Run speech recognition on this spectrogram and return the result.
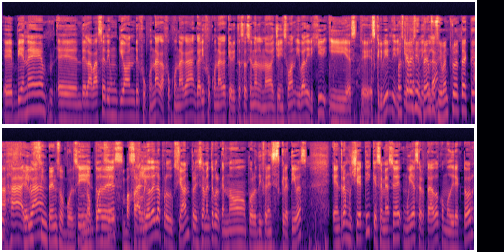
eh, viene eh, de la base de un guion de Fukunaga. Fukunaga, Gary Fukunaga, que ahorita está haciendo la nueva James Bond, iba a dirigir y este escribir, dirigir. Pues es que él es intenso, si ven True Detective, Ajá, él iba- es intenso, pues sí, no entonces puede salió de la producción precisamente porque no por diferencias creativas. Entra Muschetti, que se me hace muy acertado como director,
